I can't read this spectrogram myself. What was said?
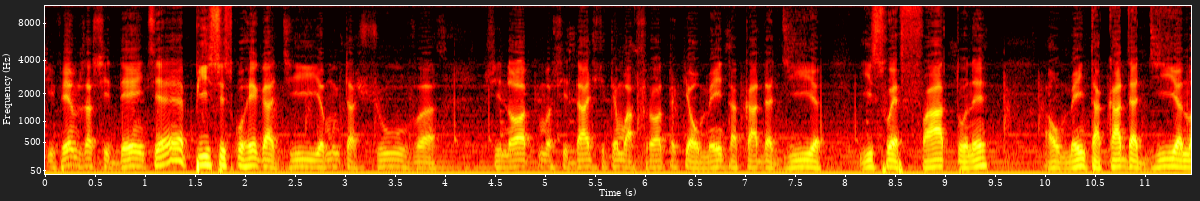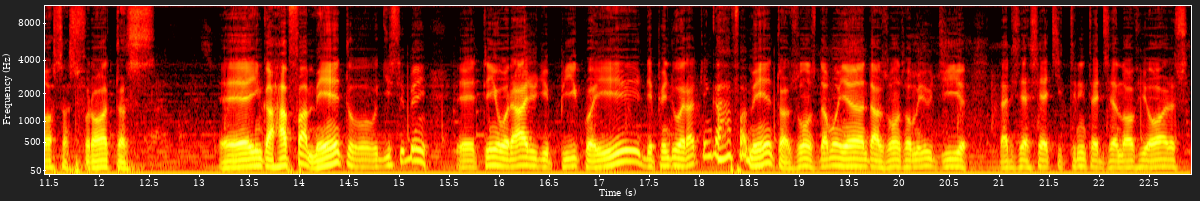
Tivemos acidentes, é pista escorregadia, muita chuva. Sinop, uma cidade que tem uma frota que aumenta a cada dia. Isso é fato, né? Aumenta a cada dia nossas frotas. É, engarrafamento, eu disse bem, é, tem horário de pico aí, depende do horário, tem engarrafamento, às 11 da manhã, das 11 ao meio-dia, das 17h30 às 19 horas.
